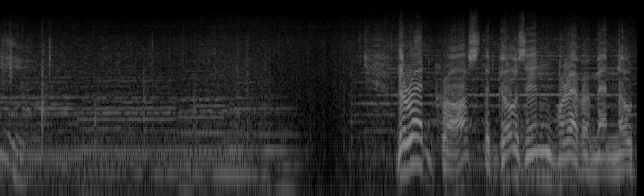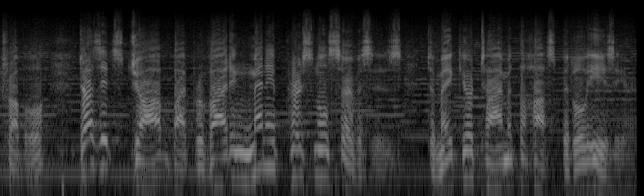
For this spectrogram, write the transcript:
Gee. The Red Cross that goes in wherever men know trouble does its job by providing many personal services to make your time at the hospital easier,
